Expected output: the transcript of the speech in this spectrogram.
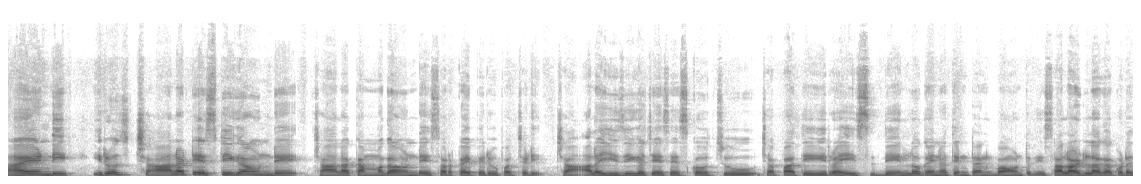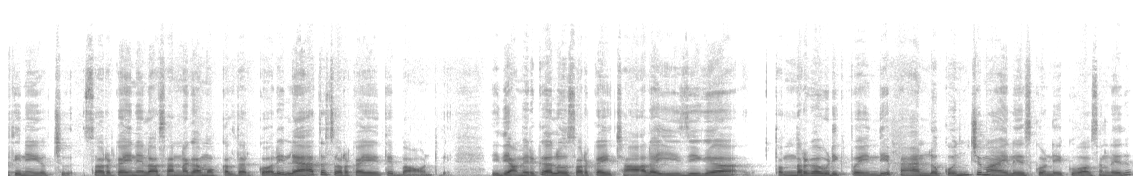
హాయ్ అండి. ఈరోజు చాలా టేస్టీగా ఉండే చాలా కమ్మగా ఉండే సొరకాయ పెరుగు పచ్చడి. చాలా ఈజీగా చేసేసుకోవచ్చు. చపాతీ రైస్ దేనిలోకైనా తినడానికి బాగుంటుంది. సలాడ్ లాగా కూడా తినేయొచ్చు. సొరకాయని ఇలా సన్నగా ముక్కలు తరుక్కోవాలి. లేత సొరకాయ అయితే బాగుంటుంది. ఇది అమెరికాలో సొరకాయ చాలా ఈజీగా తొందరగా ఉడికిపోయింది. ప్యాన్లో కొంచెం ఆయిల్ వేసుకోండి. ఎక్కువ అవసరం లేదు.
